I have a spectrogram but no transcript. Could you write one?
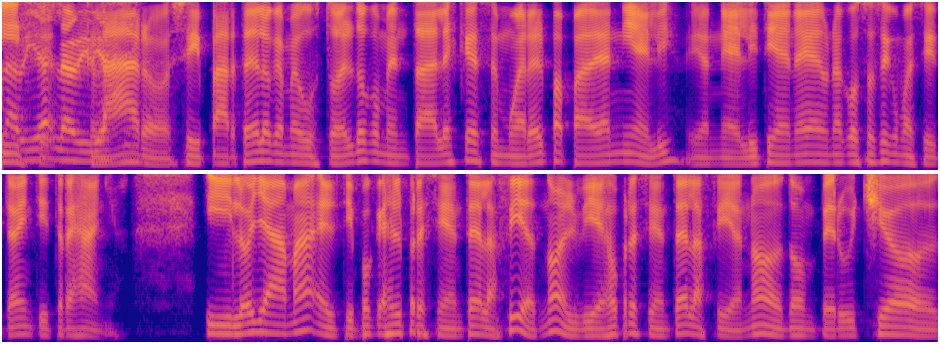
la vida- la claro, sí, parte de lo que me gustó del documental es que se muere el papá de Agnelli y Agnelli tiene una cosa así como decirte 23 años. Y lo llama el tipo que es el presidente de la Fiat, ¿no? El viejo presidente de la Fiat, ¿no? Don Peruccio,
